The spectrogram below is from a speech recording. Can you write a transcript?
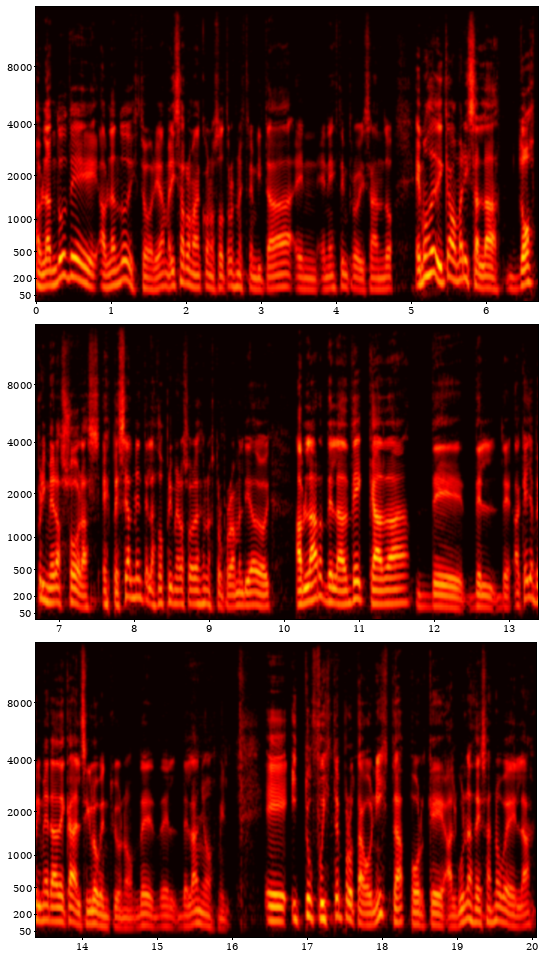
Hablando de, hablando de historia, Marisa Román con nosotros, nuestra invitada en, en este improvisando. Hemos dedicado, Marisa, las dos primeras horas, especialmente las dos primeras horas de nuestro programa el día de hoy, a hablar de la década, de, aquella primera década del siglo XXI, del año 2000. Eh, y tú fuiste protagonista porque algunas de esas novelas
